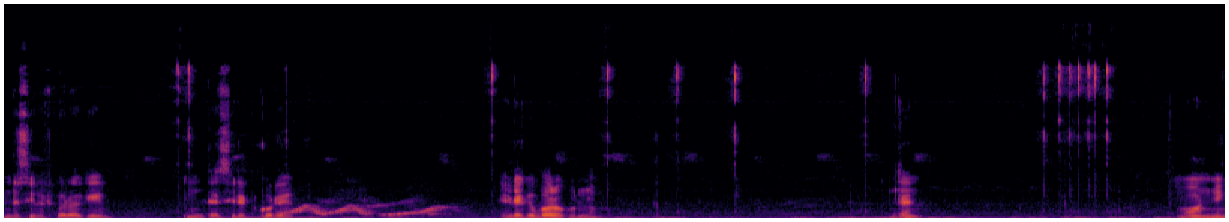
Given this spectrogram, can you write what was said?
এটা সিলেক্ট করে রাখি এটা সিলেক্ট করে এটাকে বড় করলাম। দেন মর্নিং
